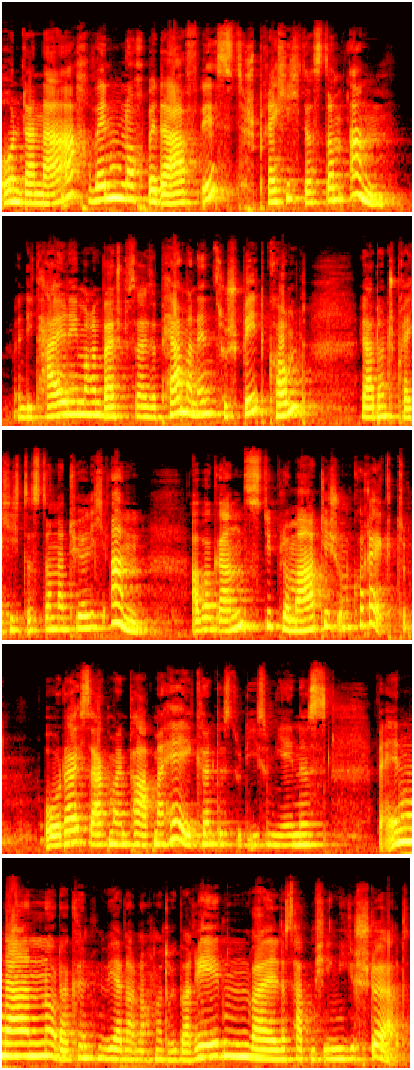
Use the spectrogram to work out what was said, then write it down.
und danach, wenn noch Bedarf ist, spreche ich das dann an. Wenn die Teilnehmerin beispielsweise permanent zu spät kommt, ja, dann spreche ich das dann natürlich an, aber ganz diplomatisch und korrekt. Oder ich sage meinem Partner, hey, könntest du dies und jenes verändern oder könnten wir da nochmal drüber reden, weil das hat mich irgendwie gestört.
